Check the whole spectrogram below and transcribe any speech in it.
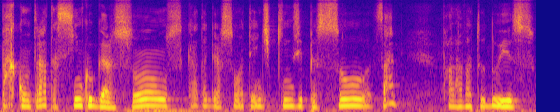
Pá, contrata cinco garçons, cada garçom atende 15 pessoas, sabe? Falava tudo isso.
